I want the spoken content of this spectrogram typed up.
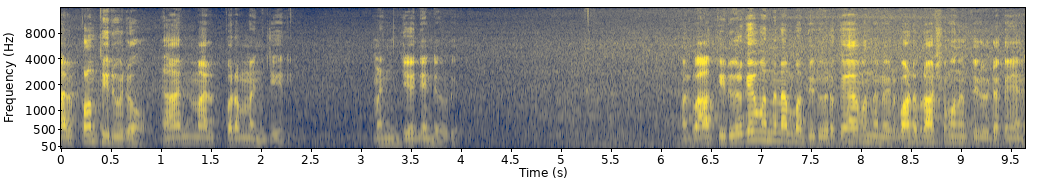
മലപ്പുറം തിരൂരോ? ഞാൻ മലപ്പുറം മഞ്ചേരി. മഞ്ചേരി എന്റെ വീട്. മലപ്പുറം ആ തിരൂരൊക്കെ വന്നിട്ടുണ്ടാകുമ്പോൾ തിരൂരൊക്കെ ഞാൻ വന്നിട്ടുണ്ട്. ഒരുപാട് പ്രാവശ്യം വന്നു തിരൂരൊക്കെ ഞാൻ.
